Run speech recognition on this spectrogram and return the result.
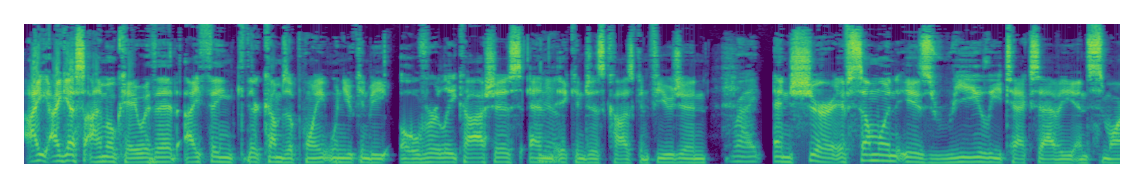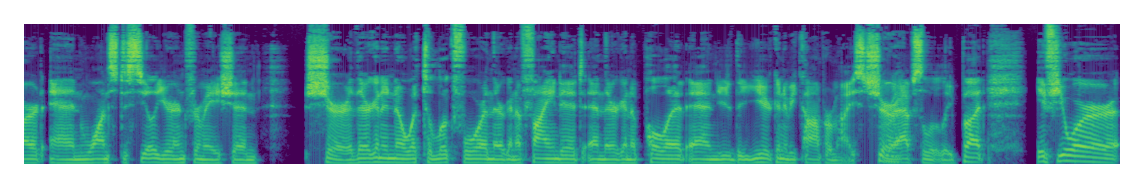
I I guess I'm okay with it. I think there comes a point when you can be overly cautious and yeah. it can just cause confusion. Right. And sure, if someone is really tech savvy and smart and wants to steal your information, sure, they're going to know what to look for and they're going to find it and they're going to pull it and you're, you're going to be compromised. Sure, right. absolutely. But if you're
